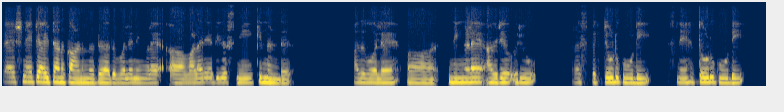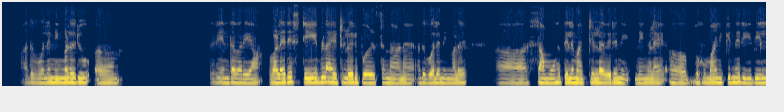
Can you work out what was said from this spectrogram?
പാഷനേറ്റ് ആയിട്ടാണ് കാണുന്നത്. അതുപോലെ നിങ്ങളെ വളരെയധികം സ്നേഹിക്കുന്നുണ്ട്. അതുപോലെ നിങ്ങളെ അവർ ഒരു റെസ്പെക്റ്റോട് കൂടി സ്നേഹത്തോടു കൂടി അതുപോലെ നിങ്ങളൊരു ഒരു എന്താ പറയുക വളരെ സ്റ്റേബിൾ ആയിട്ടുള്ള ഒരു പേഴ്സൺ ആണ്. അതുപോലെ നിങ്ങൾ സമൂഹത്തിൽ മറ്റുള്ളവർ നിങ്ങളെ ബഹുമാനിക്കുന്ന രീതിയിൽ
